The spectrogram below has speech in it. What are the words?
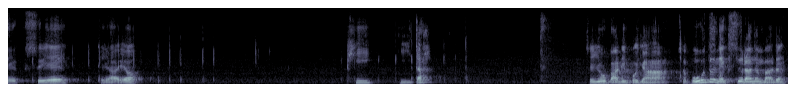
X에 대하여 P이다. 자, 요 말이 뭐냐? 자, 모든 X라는 말은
